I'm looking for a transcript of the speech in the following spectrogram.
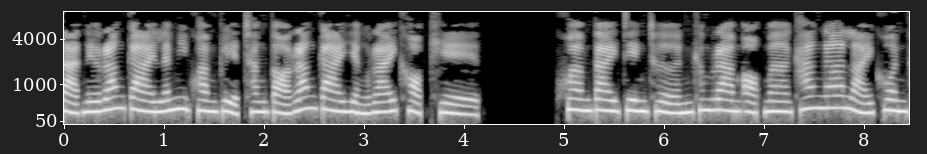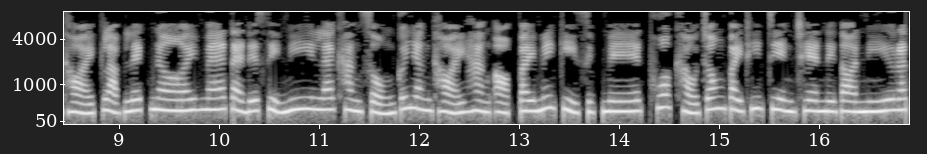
ศาจในร่างกาย และมีความเกลียดชังต่อร่างกายอย่างไร้ขอบเขตความตายเจียงเฉินคำรามออกมาข้างหน้าหลายคนถอยกลับเล็กน้อย แม้แต่เดซินี่และคังสงก็ยังถอยห่างออกไปไม่กี่สิบเมตร พวกเขาจ้องไปที่เจียงเชนในตอนนี้รั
